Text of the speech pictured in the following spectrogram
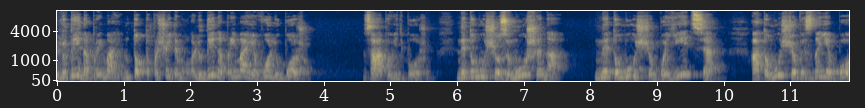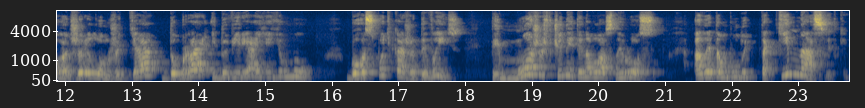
Людина приймає, ну тобто, про що йде мова? Людина приймає волю Божу, заповідь Божу. Не тому, що змушена, не тому, що боїться, а тому, що визнає Бога джерелом життя, добра і довіряє йому. Бо Господь каже: дивись, ти можеш вчинити на власний розсуд, але там будуть такі наслідки,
